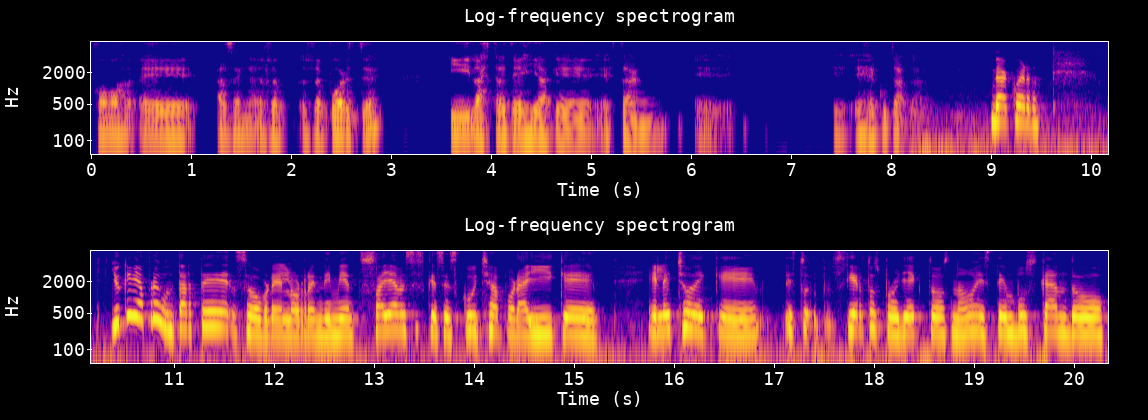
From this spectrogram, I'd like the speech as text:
cómo eh, hacen el, reporte y la estrategia que están eh, ejecutando. De acuerdo. Yo quería preguntarte sobre los rendimientos. Hay a veces que se escucha por ahí que el hecho de que ciertos proyectos no estén buscando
